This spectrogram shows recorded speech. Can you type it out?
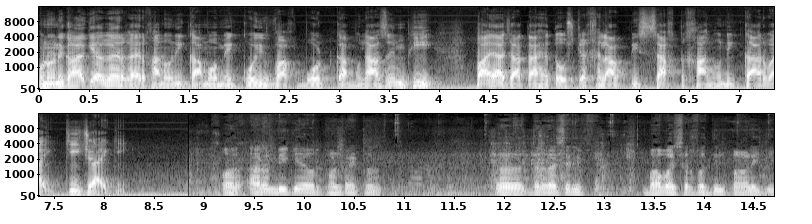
उन्होंने कहा कि अगर गैर कानूनी कामों में कोई वक्फ बोर्ड का मुलाजिम भी पाया जाता है तो उसके खिलाफ भी सख्त कानूनी कार्रवाई की जाएगी। और आर के और कॉन्ट्रैक्टर दरगाह शरीफ बाबा शरफुद्दीन पहाड़ी की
